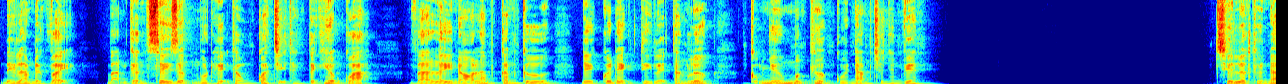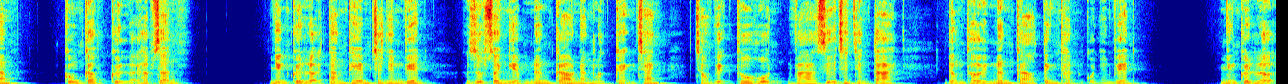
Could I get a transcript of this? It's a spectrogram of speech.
Để làm được vậy, bạn cần xây dựng một hệ thống quản trị thành tích hiệu quả và lấy nó làm căn cứ để quyết định tỷ lệ tăng lương cũng như mức thưởng cuối năm cho nhân viên. Chiến lược thứ 5, cung cấp quyền lợi hấp dẫn. Những quyền lợi tăng thêm cho nhân viên giúp doanh nghiệp nâng cao năng lực cạnh tranh trong việc thu hút và giữ chân nhân tài, đồng thời nâng cao tinh thần của nhân viên. Những quyền lợi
